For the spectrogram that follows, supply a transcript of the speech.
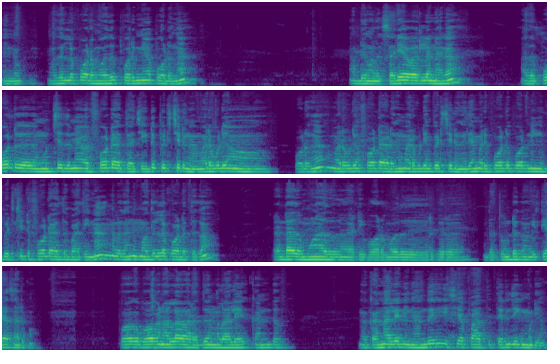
நீங்கள் முதல்ல போடும்போது பொறுமையாக போடுங்க. அப்படி உங்களுக்கு சரியாக வரலனாக்கா அதை போட்டு முடிச்சதுமே ஒரு ஃபோட்டோ எடுத்து வச்சுக்கிட்டு பிரிச்சுடுங்க. மறுபடியும் போடுங்க. மறுபடியும் ஃபோட்டோ எடுங்க. மறுபடியும் பிரிச்சுடுங்க. இதே மாதிரி போட்டு போட்டு நீங்கள் பிரிச்சுட்டு ஃபோட்டோ எடுத்து பார்த்தீங்கன்னா உங்களுக்கு வந்து முதல்ல போடுறதுக்கும் ரெண்டாவது மூணாவது வாட்டி போடும்போது இருக்கிற இந்த துண்டுக்கும் வித்தியாசம் இருக்கும். போக போக நல்லா வர்றது உங்களாலே கண்டு உங்கள் கண்ணாலே நீங்கள் வந்து ஈஸியாக பார்த்து தெரிஞ்சிக்க முடியும்.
